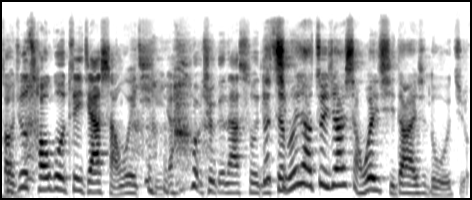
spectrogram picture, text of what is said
早就超过最佳赏味期。然后我就跟他说：“你这那请问一下，最佳赏味期大概是多久？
